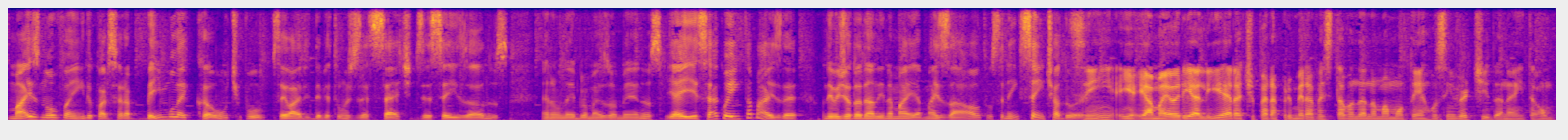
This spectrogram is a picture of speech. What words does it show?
mais novo ainda, o Alisson era bem molecão, tipo, sei lá, ele devia ter uns 17, 16 anos, Eu não lembro mais ou menos. E aí você aguenta mais, né? O nível de adrenalina mais, mais alto, você nem sente a dor. Sim, e, a maioria ali era tipo, era a primeira vez que tava andando numa montanha russa invertida, né? Então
